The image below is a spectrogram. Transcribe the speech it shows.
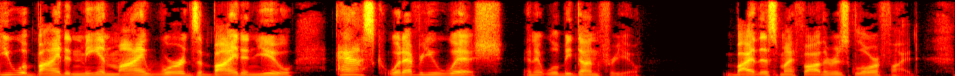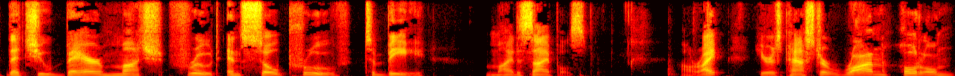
you abide in me and my words abide in you, ask whatever you wish, and it will be done for you. By this my Father is glorified, that you bear much fruit and so prove to be my disciples. All right, here is Pastor Ron Hodel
